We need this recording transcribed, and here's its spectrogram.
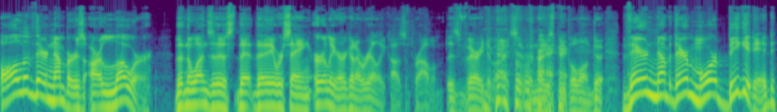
All of their numbers are lower than the ones that, they were saying earlier are going to really cause a problem. It's very divisive, and these people won't do it. Their number, they're more bigoted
